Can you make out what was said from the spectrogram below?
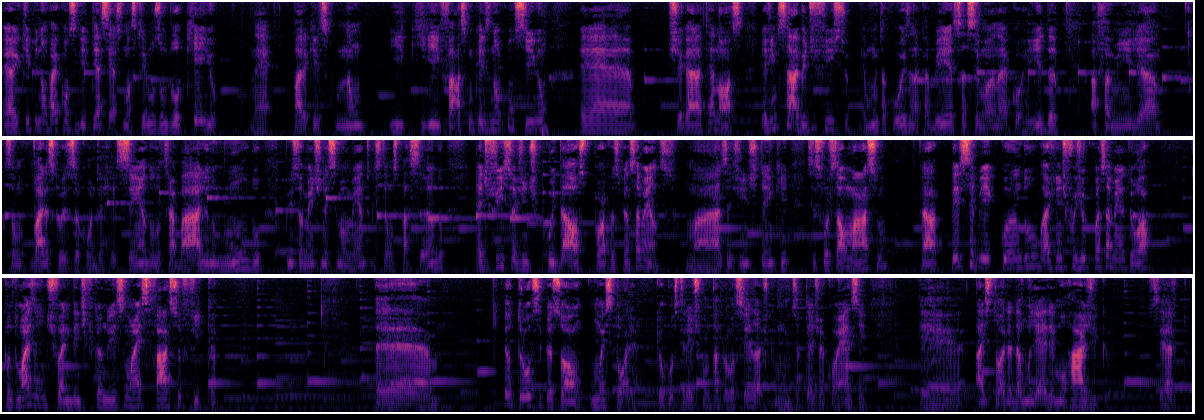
a equipe não vai conseguir ter acesso. Nós criamos um bloqueio, né, para que eles não e que faz com que eles não consigam é, chegar até nós. E a gente sabe, é difícil, é muita coisa na cabeça, a semana é corrida, a família são várias coisas acontecendo no trabalho, no mundo, principalmente nesse momento que estamos passando. É difícil a gente cuidar os próprios pensamentos, mas a gente tem que se esforçar ao máximo para perceber quando a gente fugiu com o pensamento. Ó, quanto mais a gente for identificando isso, mais fácil fica. É... Eu trouxe, pessoal, uma história que eu gostaria de contar para vocês, acho que muitos até já conhecem, é a história da mulher hemorrágica, certo?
